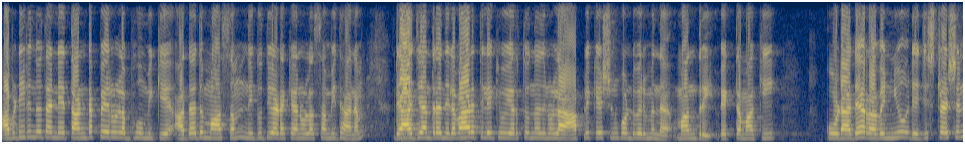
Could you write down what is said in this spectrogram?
അവിടെ ഇരുന്ന് തന്നെ തണ്ടപ്പേരുള്ള ഭൂമിക്ക് അതത് മാസം നികുതി അടയ്ക്കാനുള്ള സംവിധാനം രാജ്യാന്തര നിലവാരത്തിലേക്ക് ഉയർത്തുന്നതിനുള്ള ആപ്ലിക്കേഷൻ കൊണ്ടുവരുമെന്ന് മന്ത്രി വ്യക്തമാക്കി. കൂടാതെ റവന്യൂ രജിസ്ട്രേഷൻ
